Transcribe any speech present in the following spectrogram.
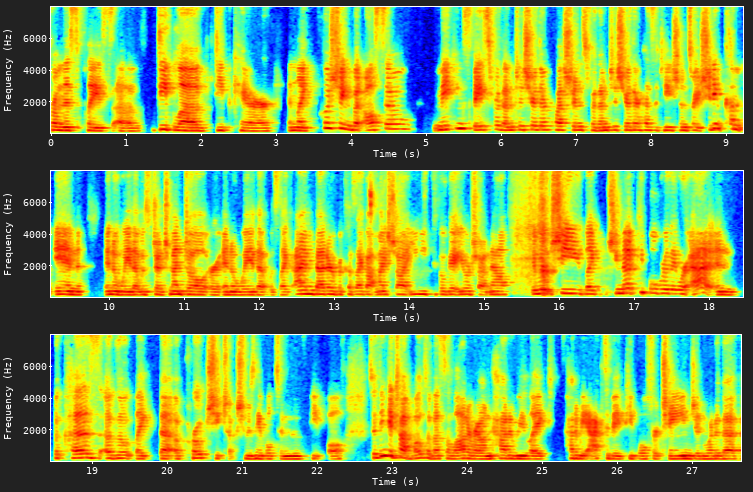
from this place of deep love, deep care and like pushing but also making space for them to share their questions, for them to share their hesitations, right? She didn't come in in a way that was judgmental or in a way that was like, I'm better because I got my shot. You need to go get your shot now. It was, she like, she met people where they were at. And because of the, like the approach she took, she was able to move people. So I think it taught both of us a lot around how do we like, how do we activate people for change and what are the,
